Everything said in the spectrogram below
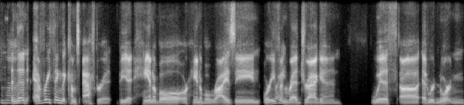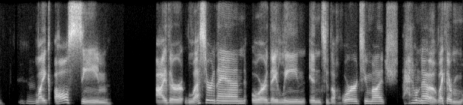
Mhm. And then everything that comes after it, be it Hannibal or Hannibal Rising or even Red Dragon with uh, Edward Norton, Mhm. like all seem either lesser than or they lean into the horror too much. I don't know. Like they're m-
